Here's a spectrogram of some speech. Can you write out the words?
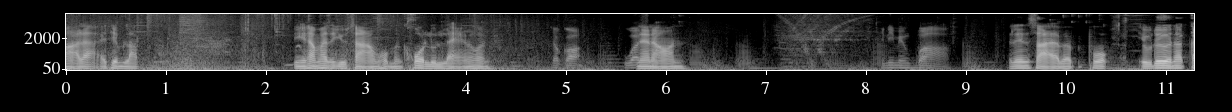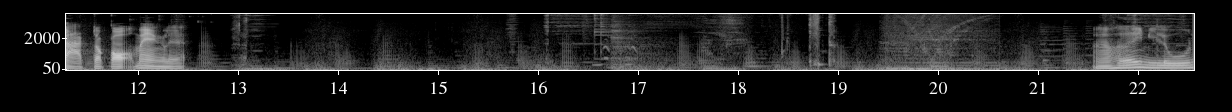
มาแล้วไอเทมลับสิ่งที่ทำให้สกิลสามผมมันโคตรรุนแรงทุกคนเจ้าเกาะกูว่าแน่นอนไอ้นี่แม่งบ้าเล่นสายแบบพวกเอลเดอร์หน้ากากเจาะเกาะแม่งเลยอะ อ้าวเฮ้ยมีลูน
